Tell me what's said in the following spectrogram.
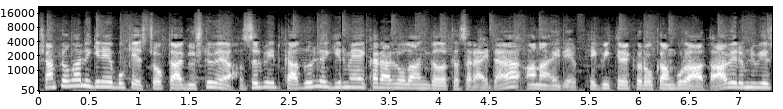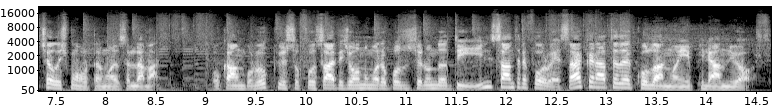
Şampiyonlar Ligi'ne bu kez çok daha güçlü ve hazır bir kadroyla girmeye kararlı olan Galatasaray'da ana hedef Teknik Direktör Okan Buruk'a daha verimli bir çalışma ortamı hazırlamak. Okan Buruk, Yusuf'u sadece 10 numara pozisyonunda değil, santrafor ve sağ kanatta da kullanmayı planlıyor.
